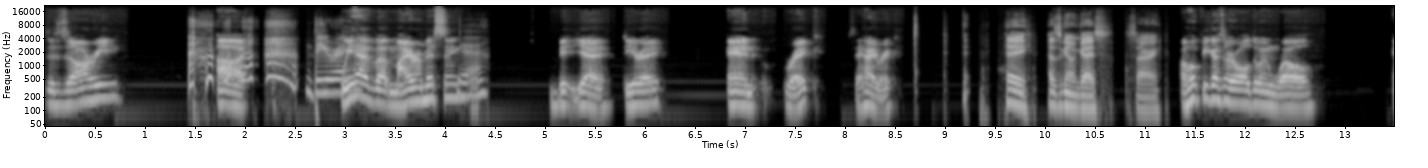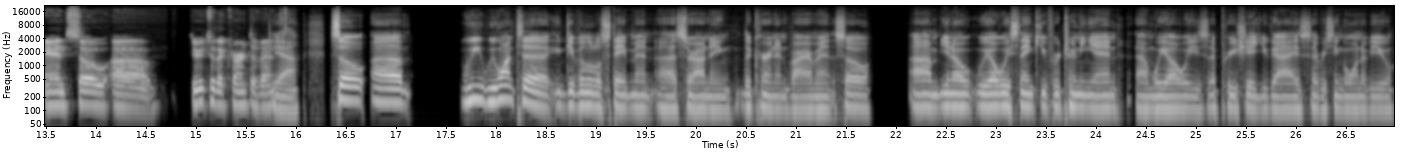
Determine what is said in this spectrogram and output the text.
Desari. Uh, D-Ray. we have uh, Myra missing. Yeah. B- yeah, D-Ray. And Rick. Say hi, Rick. Hey, how's it going, guys? Sorry. I hope you guys are all doing well. And so, uh, due to the current events, Yeah. So um, we we want to give a little statement uh, surrounding the current environment. So um, you know, we always thank you for tuning in. Um, we always appreciate you guys, every single one of you.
